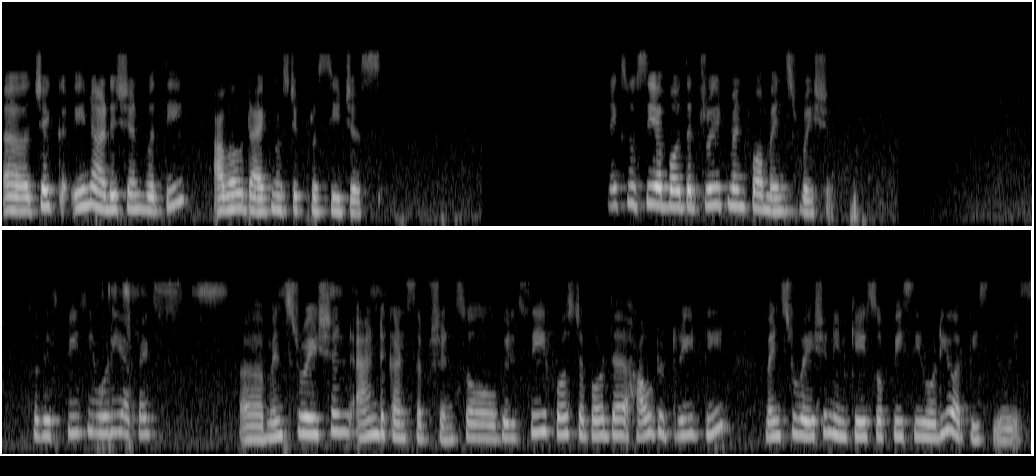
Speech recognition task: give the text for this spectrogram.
uh, check in addition with the above diagnostic procedures. Next we'll see about the treatment for menstruation. So this PCOD affects uh, menstruation and conception. So we'll see first about the how to treat the menstruation in case of PCOD or PCOS.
